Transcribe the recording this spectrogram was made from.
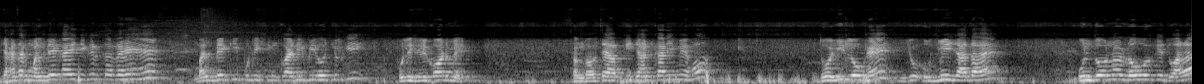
जहाँ तक मलबे का ही ज़िक्र कर रहे हैं, मलबे की पुलिस इंक्वायरी भी हो चुकी, पुलिस रिकॉर्ड में। संभवतः आपकी जानकारी में हो। दो ही लोग हैं जो उद्यमी ज़्यादा है। उन दोनों लोगों के द्वारा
